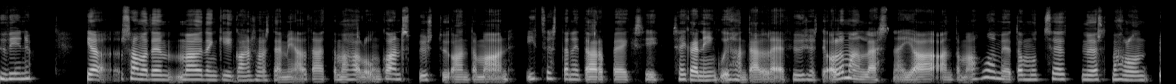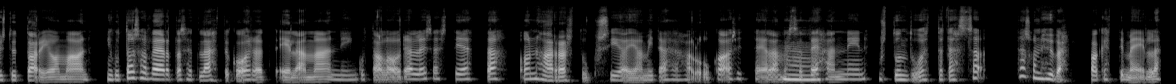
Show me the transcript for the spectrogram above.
hyvin. Ja samaten mä jotenkin kanssa olen sitä mieltä, että mä haluan myös pystyä antamaan itsestäni tarpeeksi sekä niin kuin ihan tälleen fyysisesti olemaan läsnä ja antamaan huomiota, mutta se myös, että mä haluan pystyä tarjoamaan niin kuin tasavertaiset lähtökohdat elämään niin kuin taloudellisesti, että on harrastuksia ja mitä he haluukaan sitten elämässä Mm. tehdä, niin musta tuntuu, että tässä, tässä on hyvä paketti meille.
